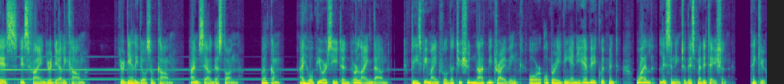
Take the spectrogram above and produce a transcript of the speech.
This is Find Your Daily Calm, your daily dose of calm. I'm Sal Gaston. Welcome. I hope you are seated or lying down. Please be mindful that you should not be driving or operating any heavy equipment while listening to this meditation. Thank you.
